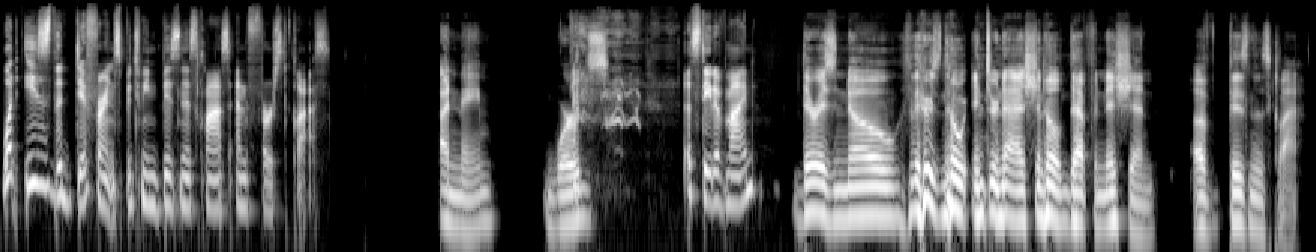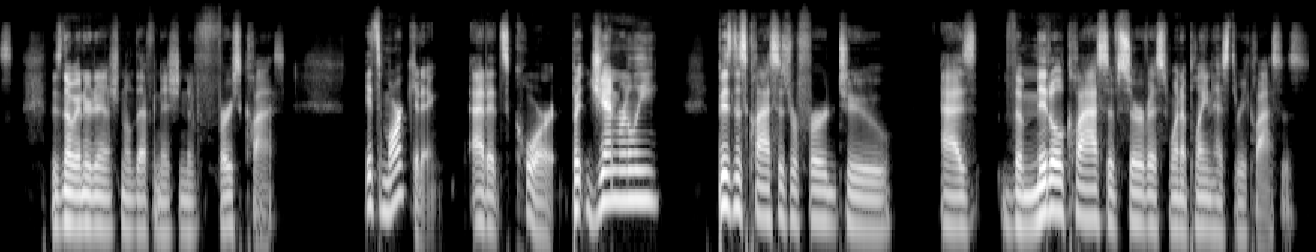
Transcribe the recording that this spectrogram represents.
What is the difference between business class and first class? A name, words, a state of mind. There is no there is no international definition of business class. There's no international definition of first class. It's marketing at its core, but generally, business class is referred to as the middle class of service when a plane has three classes.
